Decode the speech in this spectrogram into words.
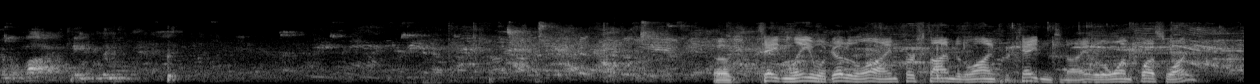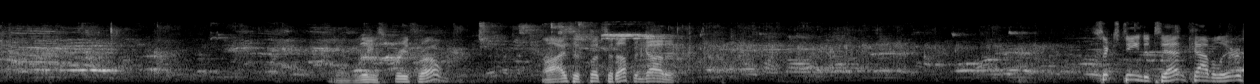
Number five, Kate Lee. Uh, Caden Lee will go to the line. First time to the line for Caden tonight with a one plus one. Lee's free throw. Isaac puts it up and got it. 16 to 10, Cavaliers.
